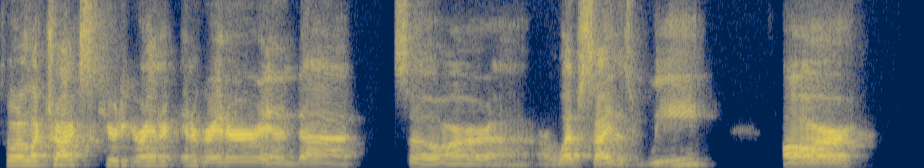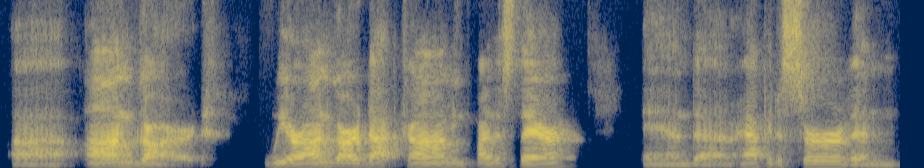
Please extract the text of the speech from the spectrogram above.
so an electronic security integrator and uh, so our uh, our website is we are uh, on guard. We are onguard.com. You can find us there, and uh, happy to serve in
